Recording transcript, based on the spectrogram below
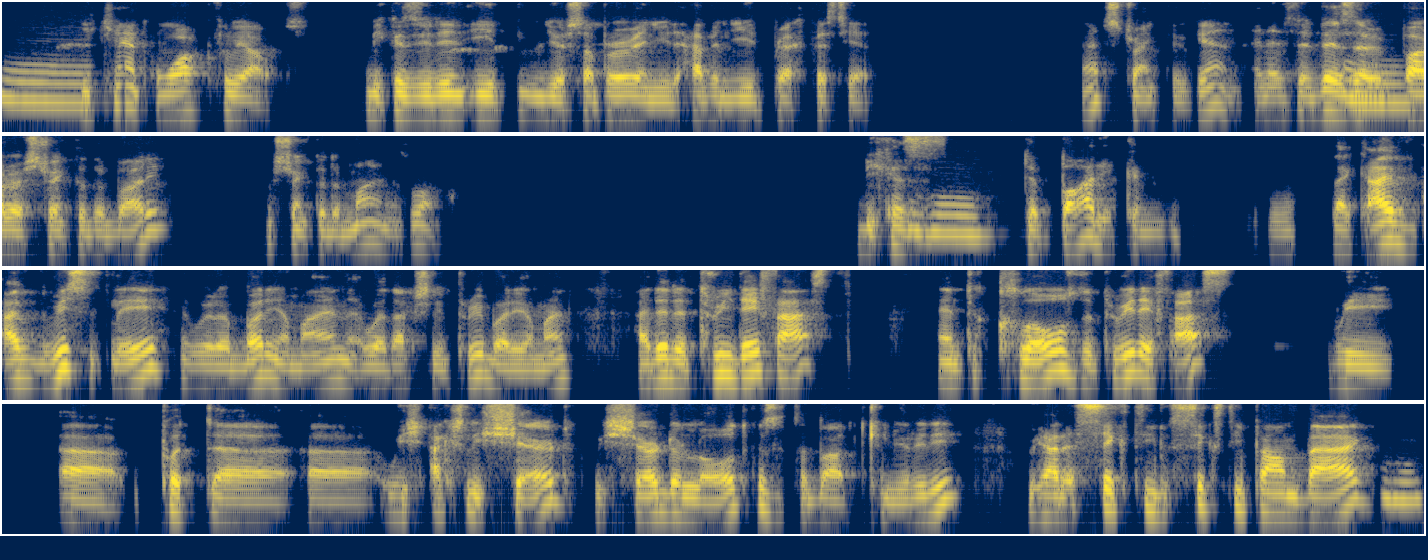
Mm, You can't walk three hours because you didn't eat your supper and you haven't eaten breakfast yet. That's strength again. And there's, there's a Mhm. part of strength of the body, strength of the mind as well. Because mhm. the body can, like I've, I've recently with a buddy of mine, with actually three buddy of mine, I did a three day fast. And to close the three day fast, we uh, put, uh, uh, we actually shared, we shared the load because it's about community. We had a 60, 60 pound bag Mhm.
